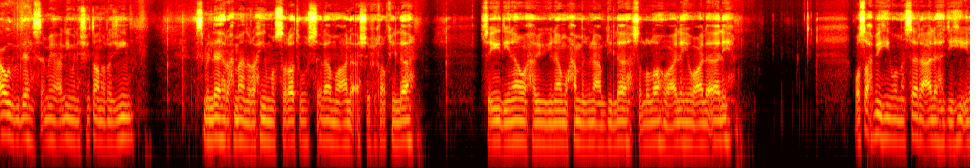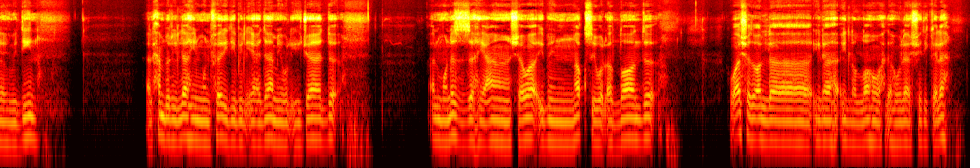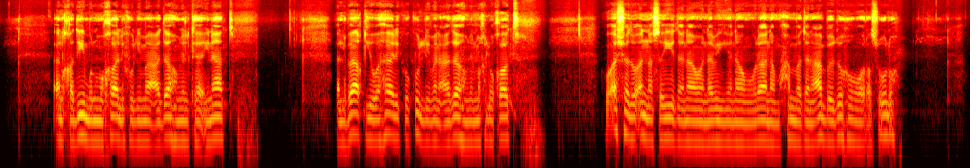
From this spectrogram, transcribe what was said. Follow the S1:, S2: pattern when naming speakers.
S1: أعوذ بالله السميع العليم من الشيطان الرجيم بسم الله الرحمن الرحيم والصلاة والسلام على أشرف خلق الله سيدنا وحبيبنا محمد بن عبد الله صلى الله عليه وعلى آله وصحبه ومن سار على هديه إلى يوم الدين الحمد لله المنفرد بالإعدام والإيجاد المنزه عن شوائب النقص والأضداد وأشهد أن لا إله إلا الله وحده لا شريك له القديم المخالف لما عداه من الكائنات الباقي وهالك كل من عداه من المخلوقات وأشهد أن سيدنا ونبينا ومولانا محمدا عبده ورسوله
